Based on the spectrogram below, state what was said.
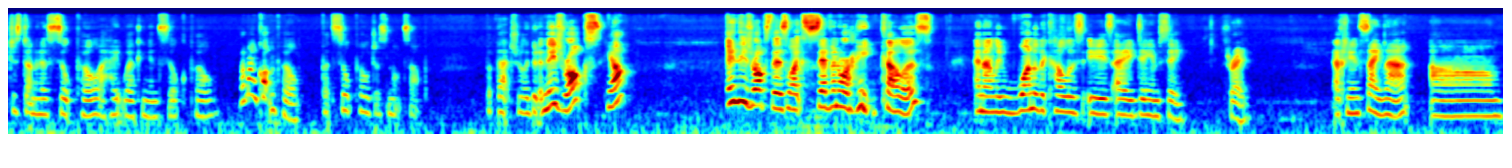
just done in a silk pearl. I hate working in silk pearl. I don't mind cotton pearl, but silk pearl just knots up. But that's really good. And these rocks here, in these rocks there's like seven or eight colours and only one of the colours is a DMC thread. Actually, in saying that, um,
